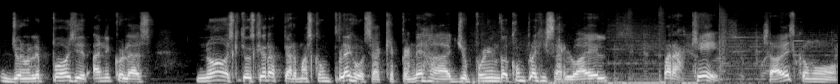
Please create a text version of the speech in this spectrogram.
yo no le puedo decir a Nicolás, no, es que tienes que rapear más complejo, o sea, qué pendejada, yo poniendo a complejizarlo a él, ¿para qué? ¿Sabes? Como,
